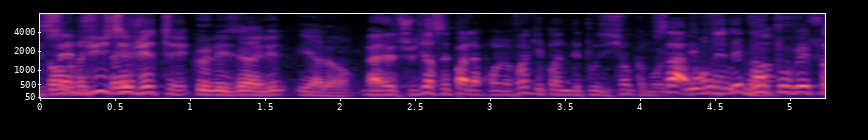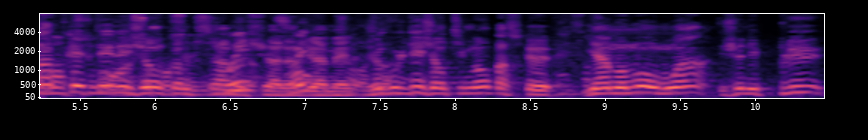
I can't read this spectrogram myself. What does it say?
SNJ, CGT. Que les uns et les. Et alors Bah, je veux dire, c'est pas la première fois qu'ils prennent des positions comme ça avant vous des ne pouvez pas traiter souvent, les gens comme ça, oui, monsieur Alain oui. Duhamel. Je vous le dis gentiment parce qu'il y a un moment au moins, je n'ai plus.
